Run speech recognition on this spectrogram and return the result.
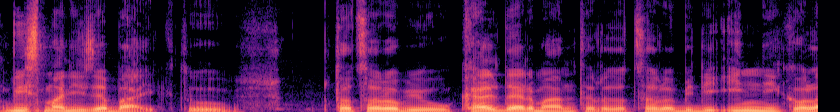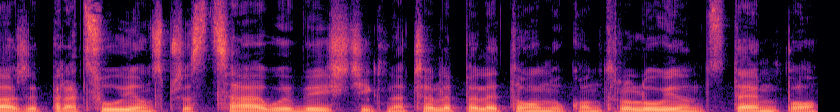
Wisma Lease Bike. Tu to, co robił Kelderman, to, co robili inni kolarze, pracując przez cały wyścig na czele peletonu, kontrolując tempo,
